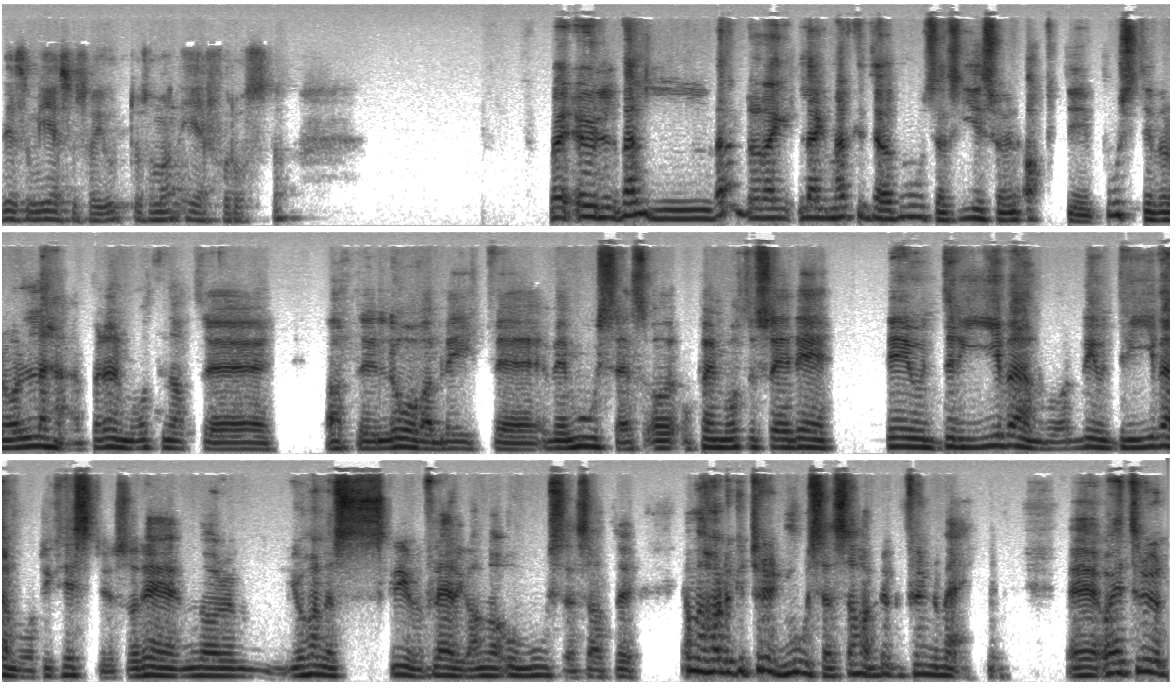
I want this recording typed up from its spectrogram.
det som Jesus har gjort, og som han er for oss. da. Men vil er verdt å legge merke til at Moses gis en aktiv, positiv rolle her. På den måten at, uh, at lova ble gitt ved, ved Moses, og, og, på en måte så er det det er jo driveren vår det er jo driveren vår til Kristus. og det Når Johannes skriver flere ganger om Moses at ja, men du ikke trodd Moses, så hadde ikke funnet meg. Uh, og jeg tror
